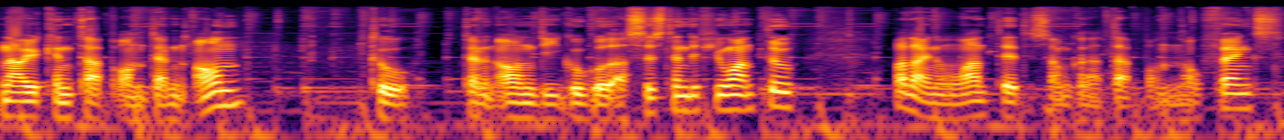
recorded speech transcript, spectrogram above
now you can tap on turn on to turn on the Google Assistant if you want to but I don't want it so I'm gonna tap on no thanks.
